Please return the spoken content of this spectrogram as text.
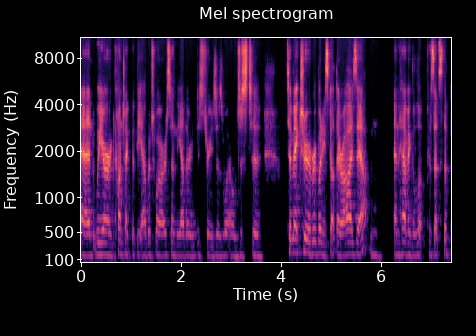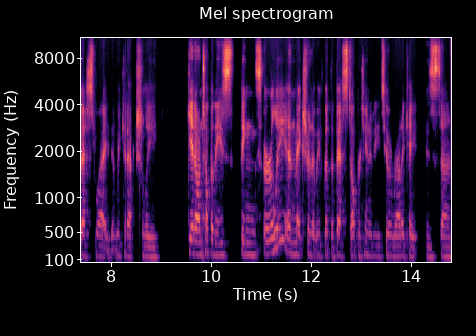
And we are in contact with the abattoirs and the other industries as well, just to, to make sure everybody's got their eyes out and, and having a look, because that's the best way that we could actually get on top of these things early and make sure that we've got the best opportunity to eradicate is uh,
